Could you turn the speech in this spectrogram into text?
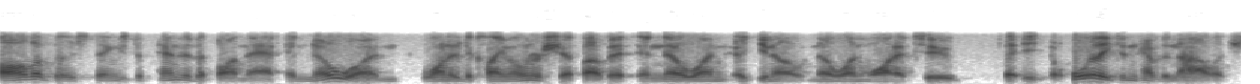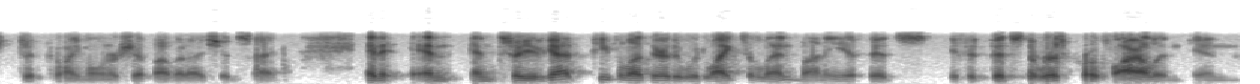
all of those things depended upon that, and no one wanted to claim ownership of it, and no one, you know, no one wanted to, or they didn't have the knowledge to claim ownership of it, I should say. And and and so you've got people out there that would like to lend money if it's if it fits the risk profile in in,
